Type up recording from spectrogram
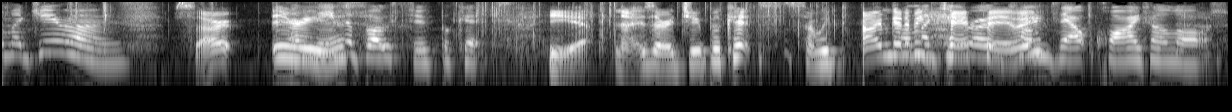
Komajiro. So there he These is. are both duplicates. Yeah, no, those are duplicates. So we, I'm going to be Komajiro happy comes out quite a lot.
